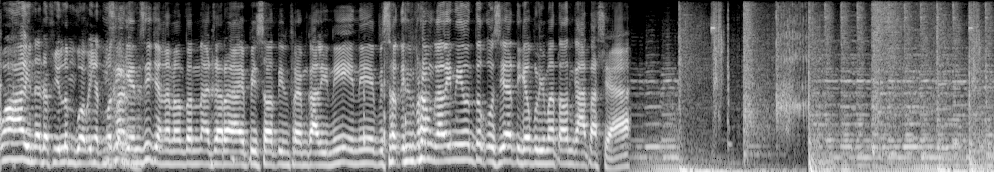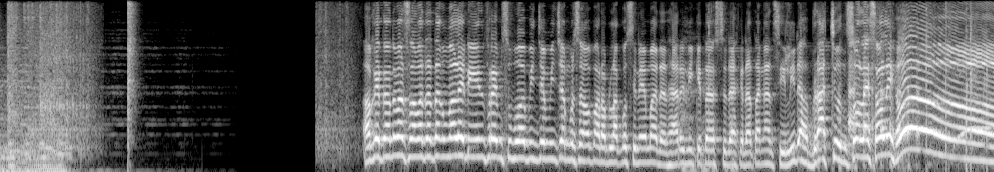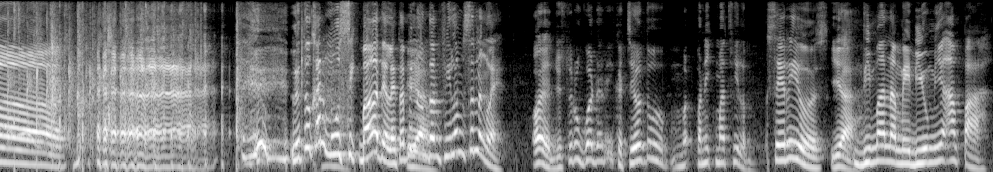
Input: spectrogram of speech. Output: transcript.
Wah ini ada film gue inget banget. Si Gensi jangan nonton acara episode In Frame kali ini. Ini episode In Frame kali ini untuk usia 35 tahun ke atas ya. Oke teman-teman, selamat datang kembali di Inframe, sebuah bincang-bincang bersama para pelaku sinema dan hari ini kita sudah kedatangan si lidah beracun Soleh Soliho. Lu tuh kan musik banget ya, Leh, tapi Iya. nonton film seneng, Leh. Oh ya justru gue dari kecil tuh penikmat film. Serius? Iya. Di mana mediumnya apa?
